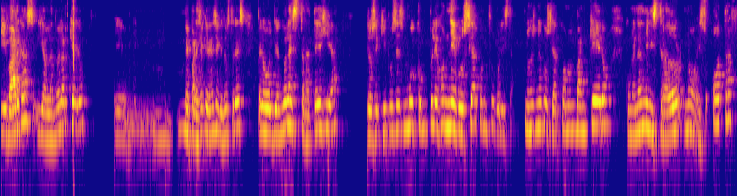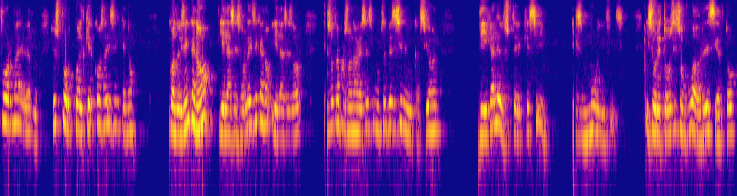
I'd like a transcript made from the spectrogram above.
Y Vargas, y hablando del arquero, eh, me parece que deben seguir los tres, pero volviendo a la estrategia, los equipos es muy complejo negociar con un futbolista. No es negociar con un banquero, con un administrador, no, es otra forma de verlo. Ellos por cualquier cosa dicen que no. Cuando dicen que no, y el asesor le dice que no, y el asesor es otra persona, a veces, muchas veces sin educación, dígale usted que sí. Es muy difícil. Y sobre todo si son jugadores de cierto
